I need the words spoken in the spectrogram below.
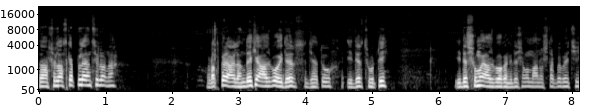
তো আসলে আজকে প্ল্যান ছিল না। হঠাৎ করে আইলাম, দেখি আসব ঈদের, যেহেতু ঈদের ছুটি। ঈদের সময় আসব কারণ ঈদের সময় মানুষ থাকবে বেশি।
